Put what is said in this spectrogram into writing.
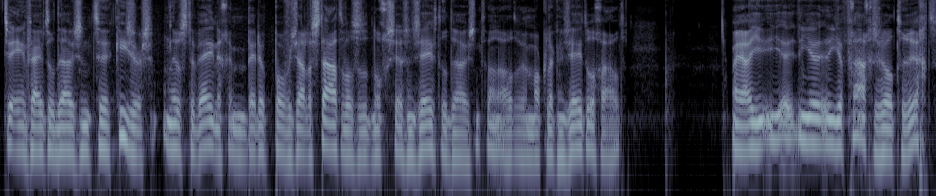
52.000 eh, kiezers. Dat is te weinig. En bij de Provinciale Staten was het nog 76.000. Dan hadden we makkelijk een zetel gehaald. Maar ja, je, je, je, vraag is wel terecht.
